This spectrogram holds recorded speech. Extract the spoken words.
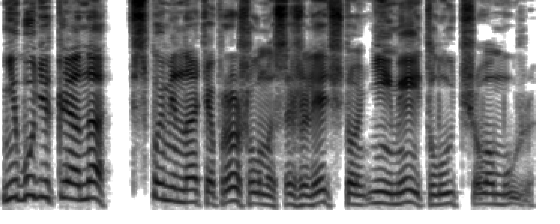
Не будет ли она вспоминать о прошлом и сожалеть, что не имеет лучшего мужа?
